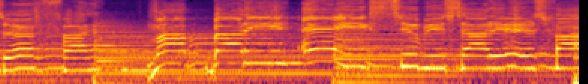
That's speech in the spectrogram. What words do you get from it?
survive My body aches to be satisfied.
